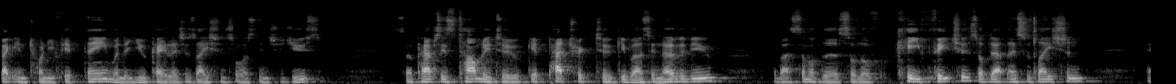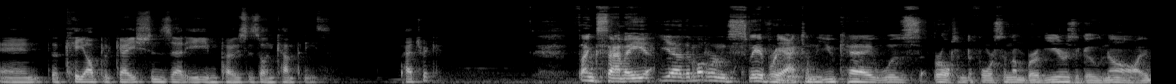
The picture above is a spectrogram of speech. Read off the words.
back in 2015 when the UK legislation was introduced. So perhaps it's timely to get Patrick to give us an overview about some of the sort of key features of that legislation and the key obligations that it imposes on companies. Patrick? Thanks, Sammy. Yeah, the Modern Slavery Act in the UK was brought into force a number of years ago now.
